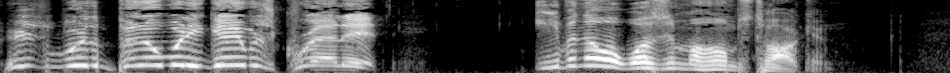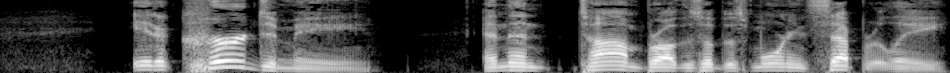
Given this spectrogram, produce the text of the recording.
He's were the nobody gave us credit. Even though it wasn't Mahomes talking, it occurred to me, and then Tom brought this up this morning separately.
